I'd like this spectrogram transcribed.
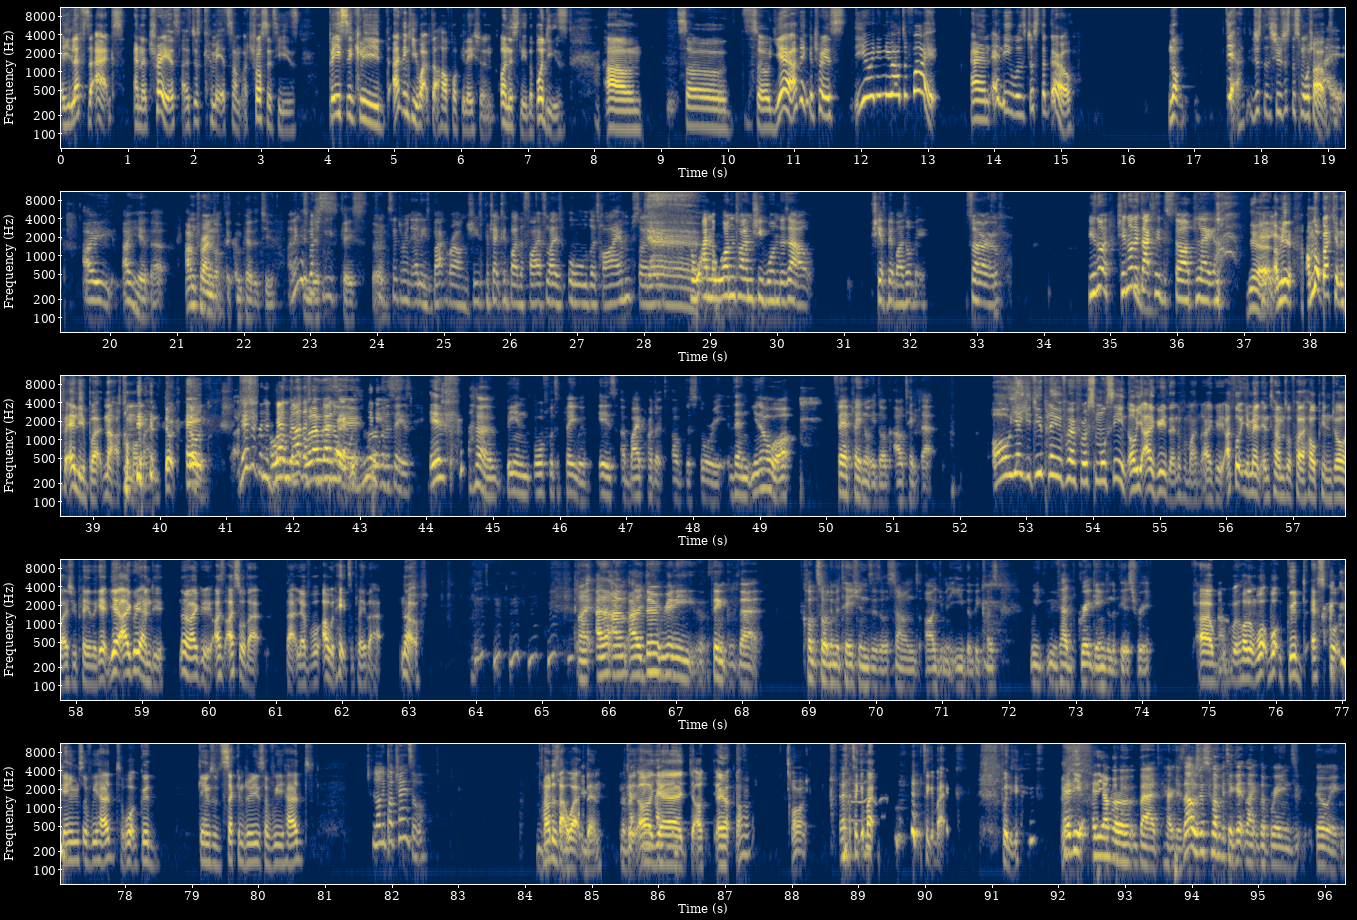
And he left the axe, and Atreus has just committed some atrocities. Basically, I think he wiped out half population. Honestly, the bodies. Um, so so yeah, I think Atreus he already knew how to fight, and Ellie was just a girl. Not, yeah, just she was just a small child. I, I I hear that. I'm trying not to compare the two I think in especially this case, though. considering Ellie's background, she's protected by the fireflies all the time. So Yeah. and the one time she wanders out, she gets bit by a zombie. So she's not she's not Hmm. exactly the star player. Yeah, Hey. I mean, I'm not backing it for Ellie, but nah, come on, man. Don't, Hey, don't, this is an agenda gonna, that's what I'm been going gonna on say, what I'm gonna say is, if her being awful to play with is a byproduct of the story, then you know what? Fair play, Naughty Dog. I'll take that. Oh yeah, you do play with her for a small scene. Oh yeah, I agree. Then never mind. I agree. I thought you meant in terms of her helping Joel as you play the game. Yeah, I agree, Andy. No, I agree. I, I saw that that level. I would hate to play that. No. I, I I I don't really think that console limitations is a sound argument either because we we've had great games on the PS3. Uh, w- hold on. What what good escort games have we had? What good games with secondaries have we had? Lollipop Chainsaw. How does that work then? Okay. Oh yeah. uh, yeah. All right. All right. I take it back. take it back fully. Any any other bad characters? That was just something to get like the brains going.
